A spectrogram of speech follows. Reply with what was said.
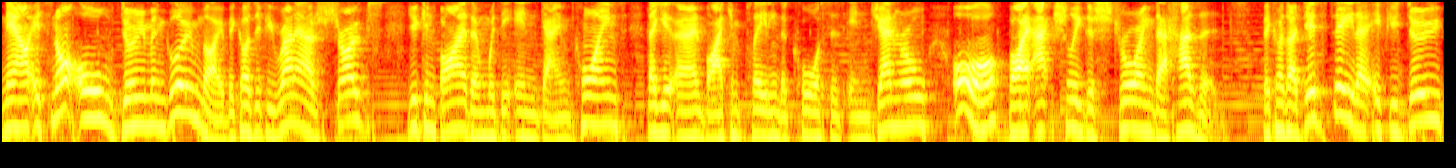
Now, it's not all doom and gloom though, because if you run out of strokes, you can buy them with the in-game coins that you earn by completing the courses in general, or by actually destroying the hazards. Because I did see that if you do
